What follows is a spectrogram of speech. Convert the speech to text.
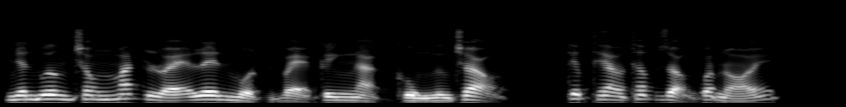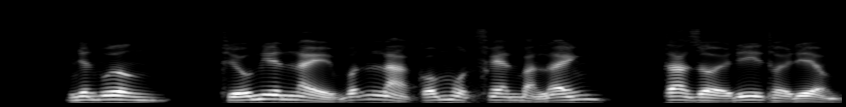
Nhân vương trong mắt lóe lên một vẻ kinh ngạc cùng ngưng trọng, tiếp theo thấp giọng quát nói. Nhân vương, thiếu niên này vẫn là có một phen bản lãnh, ta rời đi thời điểm,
